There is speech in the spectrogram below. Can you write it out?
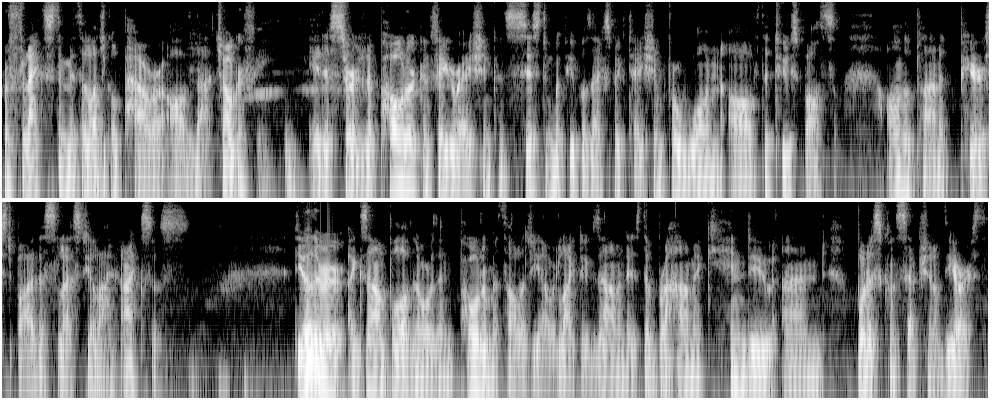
reflects the mythological power of that geography. It asserted a polar configuration consistent with people's expectation for one of the two spots on the planet pierced by the celestial axis. The other example of northern polar mythology I would like to examine is the Brahmic Hindu and Buddhist conception of the earth.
